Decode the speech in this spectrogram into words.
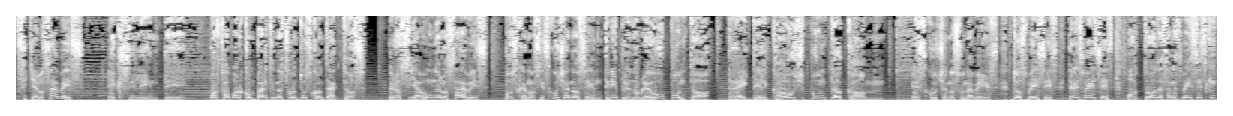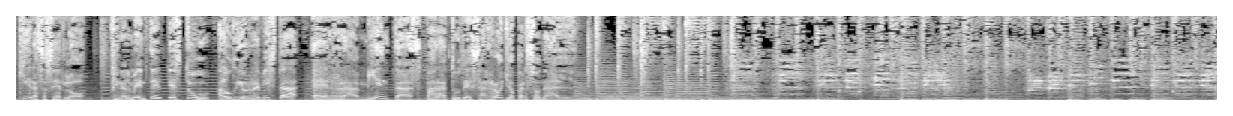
Si ya lo sabes, excelente. Por favor, compártenos con tus contactos. Pero si aún no lo sabes, búscanos y escúchanos en www.regdelcoach.com. Escúchanos una vez, dos veces, tres veces o todas las veces que quieras hacerlo. Finalmente, es tu audiorevista Herramientas para tu desarrollo personal.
